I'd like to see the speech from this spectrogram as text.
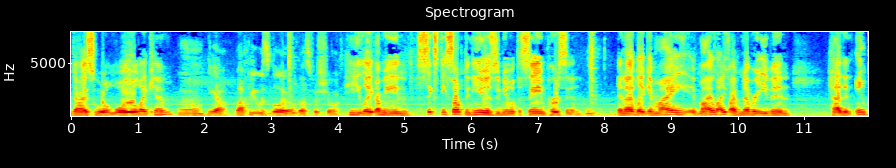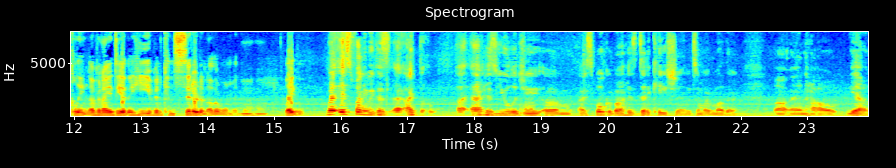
guys who are loyal like him. Mm, yeah, Papi was loyal. That's for sure. He like I mean, sixty something years you've been with the same person, and I've like in my in my life I've never even had an inkling of an idea that he even considered another woman. hmm Like But it's funny because I, I th- I- at his eulogy, um, I spoke about his dedication to my mother, uh, and how yeah,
